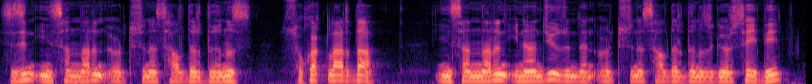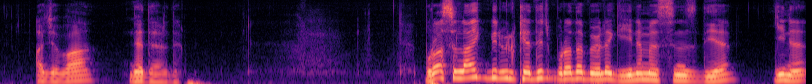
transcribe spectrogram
sizin insanların örtüsüne saldırdığınız, sokaklarda insanların inancı yüzünden örtüsüne saldırdığınızı görseydi, acaba ne derdi? Burası layık bir ülkedir, burada böyle giyinemezsiniz diye yine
